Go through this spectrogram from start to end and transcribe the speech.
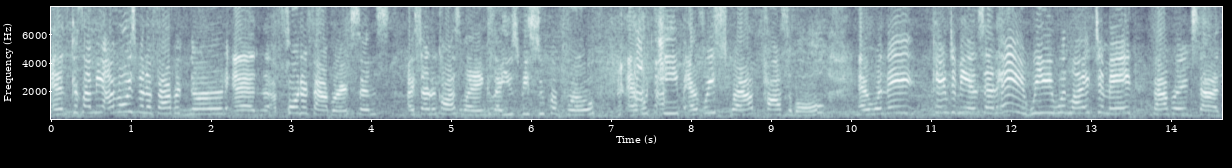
And because I mean, I've always been a fabric nerd and I've hoarded fabric since I started cosplaying because I used to be super broke and would keep every scrap possible. And when they came to me and said, hey, we would like to make fabrics that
